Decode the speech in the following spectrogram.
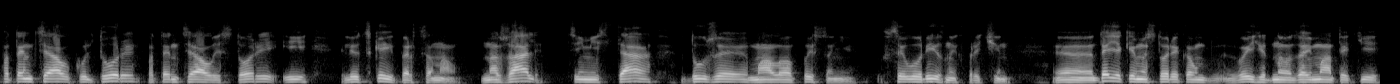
потенціал культури, потенціал історії і людський персонал. На жаль, ці місця дуже мало описані в силу різних причин. Е, Деяким історикам вигідно займати ті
